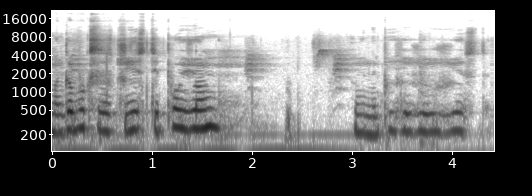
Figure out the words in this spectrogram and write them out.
Megaboxa za 30 poziom. Napiszę, że już jestem.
